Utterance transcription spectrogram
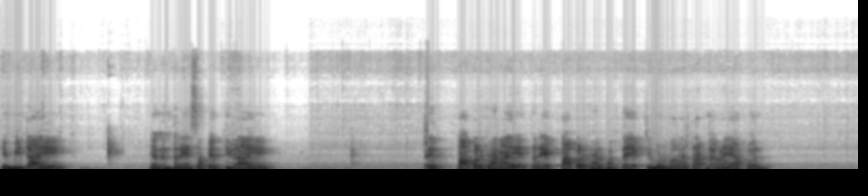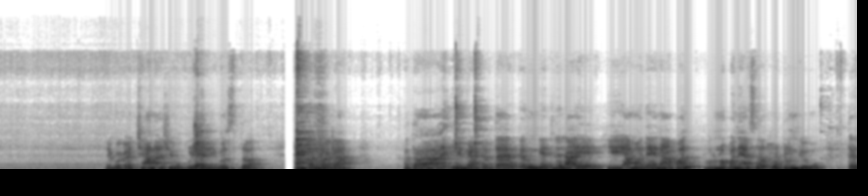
हे मीठ आहे. यानंतर हे सफेद तीळ आहे. ते पापड खार आहे तर एक पापड खार फक्त एक चिमूट भरच टाकणार आहे आपण. हे बघा छान अशी उकळी आली मस्त. नंतर बघा आता हे बॅटर तयार करून घेतलेलं आहे. हे यामध्ये आहे ना आपण पूर्णपणे असं हटवून घेऊ. तर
